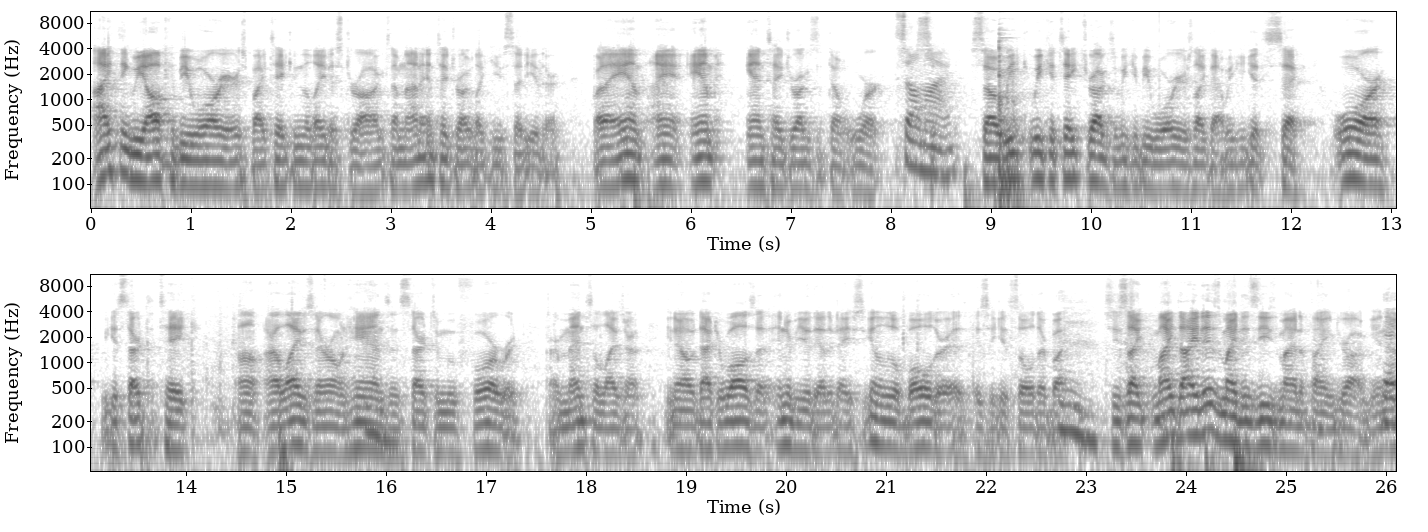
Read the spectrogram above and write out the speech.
I think we all can be warriors by taking the latest drugs. I'm not anti-drug like you said either, but I am I am anti-drugs that don't work. So am so, I. So we we could take drugs and we could be warriors like that. We could get sick, or we could start to take uh, our lives in our own hands and start to move forward. Our mental lives are. You know, Dr. Wahls an interview the other day. She's getting a little bolder as, as he gets older, but she's like, "My diet is my disease-modifying drug." You know, It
